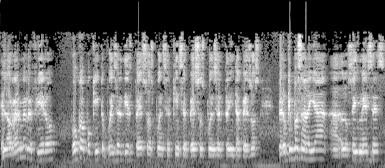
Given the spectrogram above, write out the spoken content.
El ahorrar me refiero poco a poquito, pueden ser 10 pesos, pueden ser 15 pesos, pueden ser 30 pesos, pero ¿qué pasará ya a los 6 meses,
